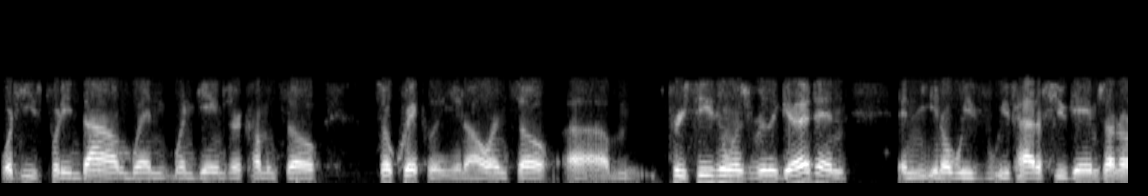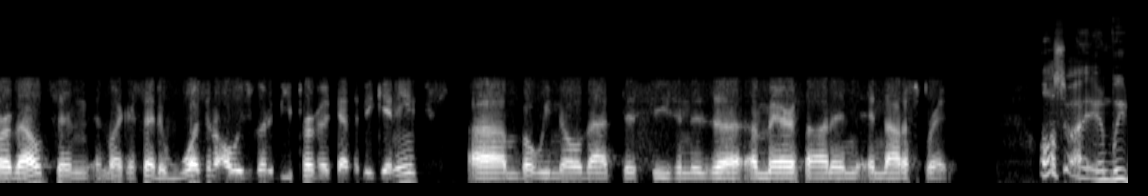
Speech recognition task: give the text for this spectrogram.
what he's putting down when when games are coming so so quickly, you know. And so um, preseason was really good, and and you know we've we've had a few games under our belts, and, and like I said, it wasn't always going to be perfect at the beginning, um, but we know that this season is a, a marathon and, and not a sprint. Also, and we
